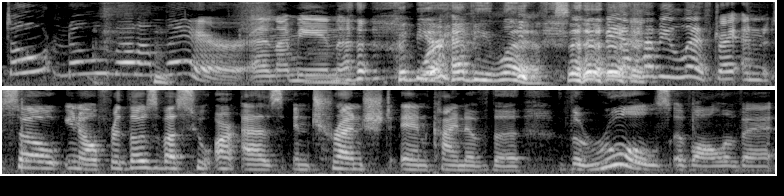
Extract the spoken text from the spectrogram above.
don't know that I'm there." And I mean, Could be a heavy lift. Could be a heavy lift, right? And so, you know, for those of us who aren't as entrenched in kind of the the rules of all of it,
